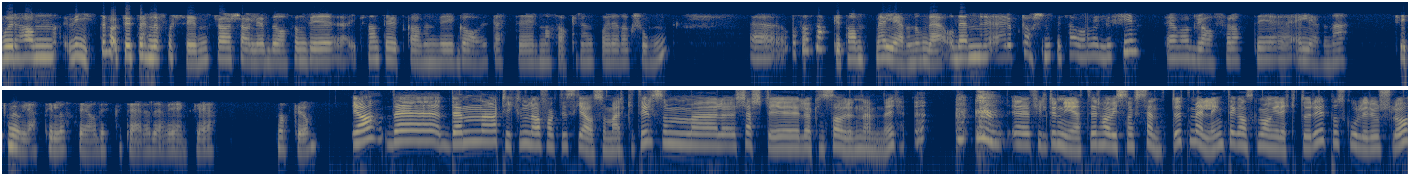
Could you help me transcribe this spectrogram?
Hvor han viste faktisk denne forsiden fra Charlie Hebdo, som de, ikke sant, den utgaven vi ga ut etter massakren på redaksjonen. Eh, og så snakket han med elevene om det. Og den reportasjen syns jeg var veldig fin. Jeg var glad for at de elevene fikk mulighet til å se og diskutere det vi egentlig snakker om. Ja, det, den artikkelen la faktisk jeg også merke til, som eh, Kjersti Løken Stavrun nevner. Eh, Filter Nyheter har visstnok sendt ut melding til ganske mange rektorer på skoler i Oslo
